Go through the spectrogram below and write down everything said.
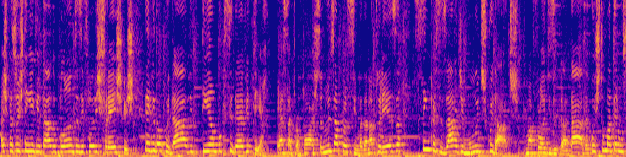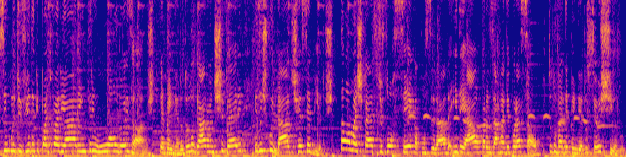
as pessoas têm evitado plantas e flores frescas devido ao cuidado e tempo que se deve ter. Essa proposta nos aproxima da natureza sem precisar de muitos cuidados. Uma flor desidratada costuma ter um ciclo de vida que pode variar entre um ou dois anos, dependendo do lugar onde estiverem e dos cuidados recebidos. Não é uma espécie de flor seca considerada ideal para usar na decoração. Tudo vai depender do seu estilo.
